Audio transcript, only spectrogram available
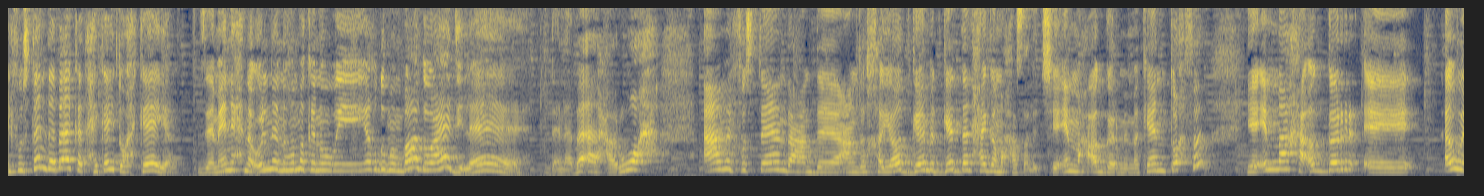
الفستان ده بقى كانت حكايته حكاية. زمان إحنا قلنا إن هما كانوا بياخدوا من بعض وعادي. لا ده أنا بقى هروح أعمل فستان ده عند عند الخياط جامد جدا. حاجة ما حصلتش. يا إما هأجر من مكان تحفة يا إما هأجر آه، أول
